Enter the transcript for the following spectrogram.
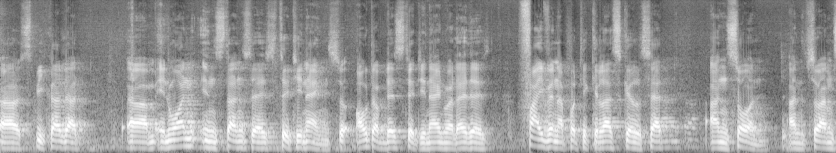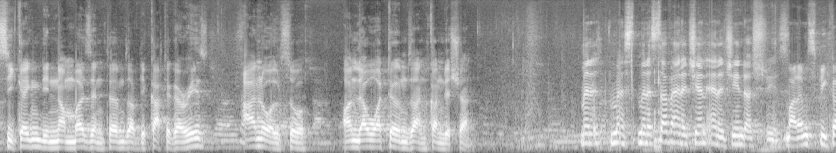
uh, Speaker, that um, in one instance there's 39. So out of this 39, whether there's five in a particular skill set and so on. And so I'm seeking the numbers in terms of the categories and also under what terms and conditions. Minister of Energy and Energy Industries. Madam Speaker,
